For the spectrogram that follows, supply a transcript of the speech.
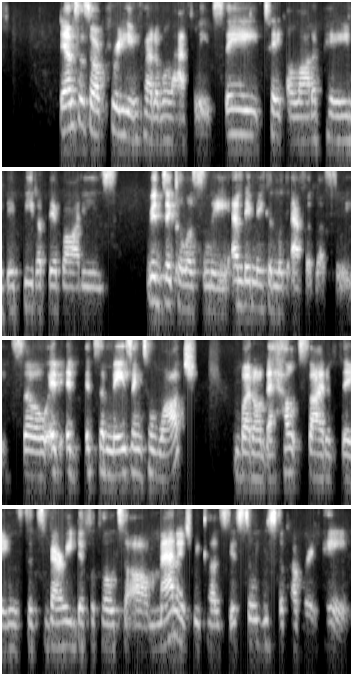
dancers are pretty incredible athletes. They take a lot of pain, they beat up their bodies ridiculously, and they make it look effortlessly. So it, it it's amazing to watch. But on the health side of things, it's very difficult to um, manage because you're so used to covering pain.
